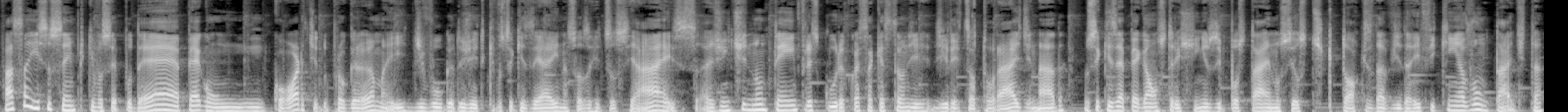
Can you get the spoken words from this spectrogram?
Faça isso sempre que você puder, pega um corte do programa e divulga do jeito que você quiser aí nas suas redes sociais. A gente não tem frescura com essa questão de direitos autorais, de nada. Se você quiser pegar uns trechinhos e postar aí nos seus TikToks da vida aí, fiquem à vontade, tá?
